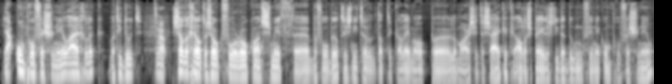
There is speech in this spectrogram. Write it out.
ja, onprofessioneel eigenlijk, wat hij doet. Ja. Hetzelfde geldt dus ook voor Roquan Smith eh, bijvoorbeeld. Het is niet dat ik alleen maar op Lamar zit te zeiken. Alle spelers die dat doen, vind ik onprofessioneel.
